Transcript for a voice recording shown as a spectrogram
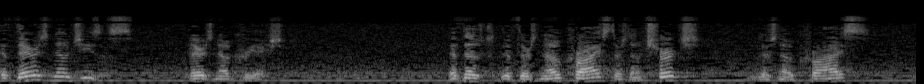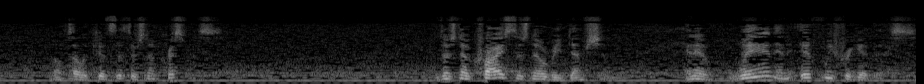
If there is no Jesus, there is no creation. If there's, if there's no Christ, there's no church. If there's no Christ, don't tell the kids this, there's no Christmas there's no Christ, there's no redemption. And if, when and if we forget this,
